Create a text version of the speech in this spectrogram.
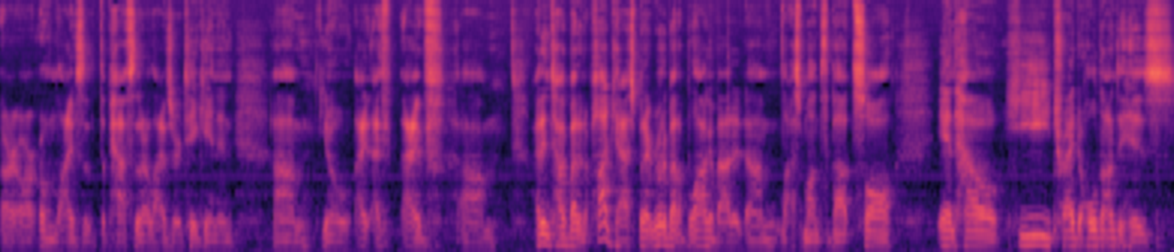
our, our own lives the, the paths that our lives are taking and um, you know I, I've I've um, I didn't talk about it in a podcast but I wrote about a blog about it um, last month about Saul and how he tried to hold on to his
